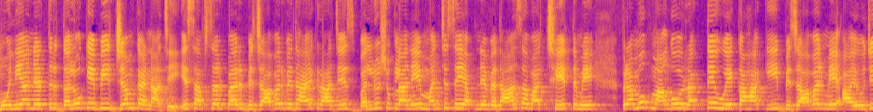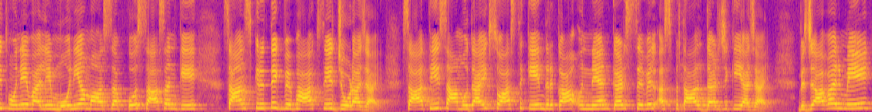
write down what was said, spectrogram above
मोनिया नेत्र दलों के बीच जमकर नाचे। इस अवसर पर बिजावर विधायक राजेश बल्लू शुक्ला ने मंच से अपने विधानसभा क्षेत्र में प्रमुख मांगों रखते हुए कहा कि बिजावर में आयोजित होने वाले मोनिया महोत्सव को शासन के सांस्कृतिक विभाग से जोड़ा जाए। साथ ही सामुदायिक स्वास्थ्य केंद्र का उन्नयन कर सिविल अस्पताल दर्ज किया जाए। बिजावर में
